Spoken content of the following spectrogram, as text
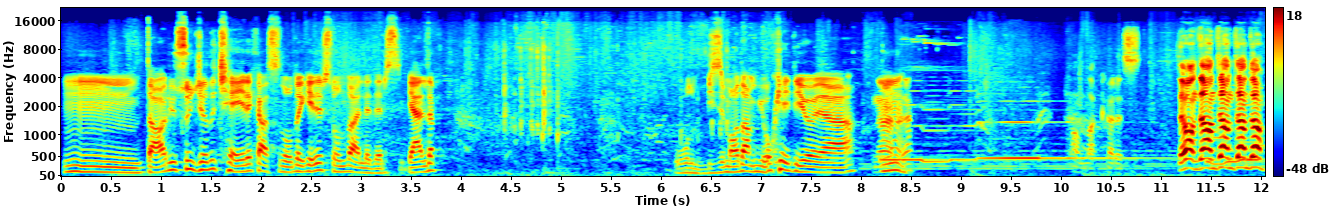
Hmm, Darius'un canı çeyrek aslında. O da gelirse onu da hallederiz. Geldim. Oğlum bizim adam yok ediyor ya. Nerede? Hmm. Allah kahretsin. Devam devam devam devam devam.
